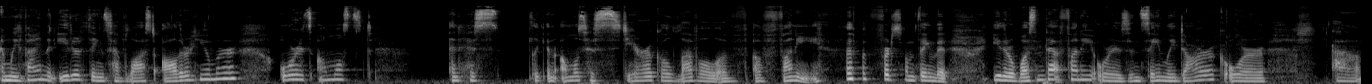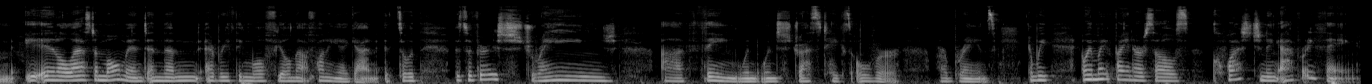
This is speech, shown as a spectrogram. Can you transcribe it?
and we find that either things have lost all their humor or it's almost an his like an almost hysterical level of, of funny for something that either wasn't that funny or is insanely dark or um, it'll last a moment and then everything will feel not funny again. It's, so it's a very strange uh, thing when, when stress takes over our brains. And we, and we might find ourselves questioning everything,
